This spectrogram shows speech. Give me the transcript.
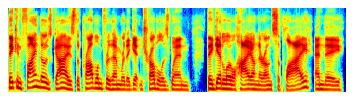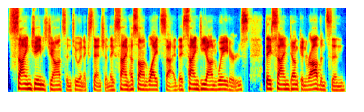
they can find those guys. The problem for them where they get in trouble is when they get a little high on their own supply and they sign James Johnson to an extension. They sign Hassan Whiteside. They sign Dion Waiters. They sign Duncan Robinson.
